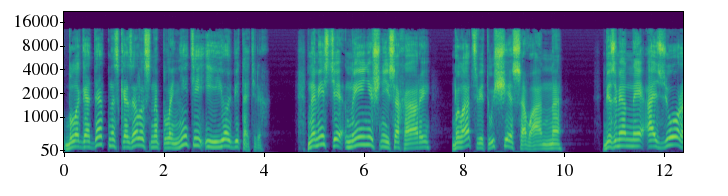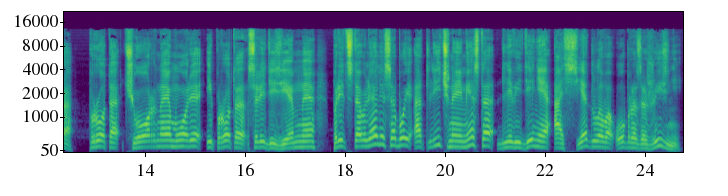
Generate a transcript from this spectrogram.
благодатно сказалась на планете и ее обитателях. На месте нынешней Сахары была цветущая саванна. Безымянные озера, прото-Черное море и прото-Средиземное представляли собой отличное место для ведения оседлого образа жизни.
